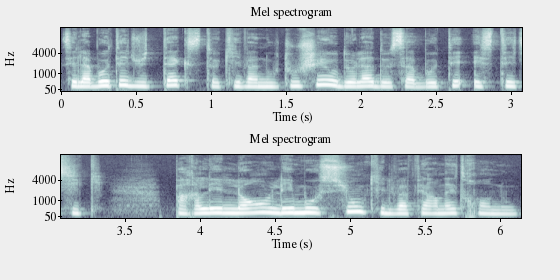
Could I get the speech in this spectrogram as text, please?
C'est la beauté du texte qui va nous toucher au-delà de sa beauté esthétique, par l'élan, l'émotion qu'il va faire naître en nous.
